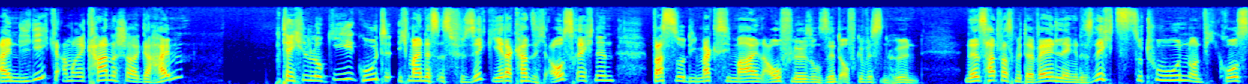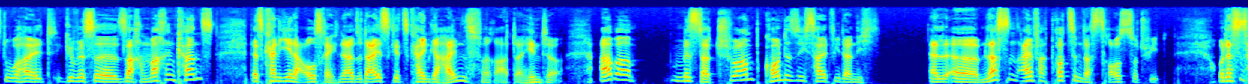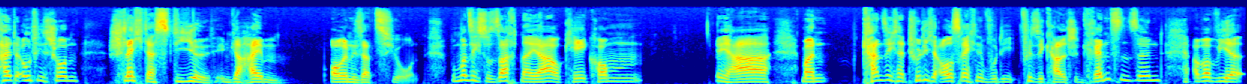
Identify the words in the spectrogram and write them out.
ein Leak amerikanischer Geheimtechnologie. Gut, ich meine, das ist Physik. Jeder kann sich ausrechnen, was so die maximalen Auflösungen sind auf gewissen Höhen. Das ne, hat was mit der Wellenlänge des Lichts zu tun und wie groß du halt gewisse Sachen machen kannst. Das kann jeder ausrechnen. Also da ist jetzt kein Geheimnisverrat dahinter. Aber Mr. Trump konnte sich halt wieder nicht äh, lassen, einfach trotzdem das draus zu tweeten. Und das ist halt irgendwie schon schlechter Stil in Geheimen Organisation, wo man sich so sagt, na ja, okay, komm, ja, man kann sich natürlich ausrechnen, wo die physikalischen Grenzen sind, aber wir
